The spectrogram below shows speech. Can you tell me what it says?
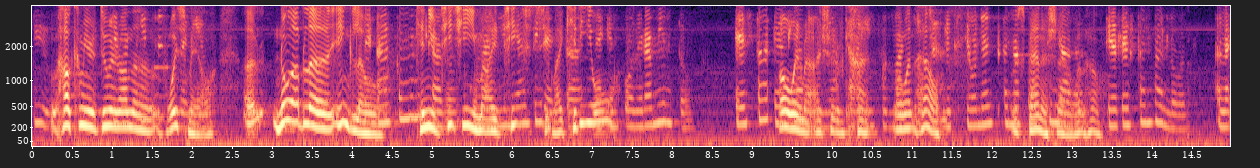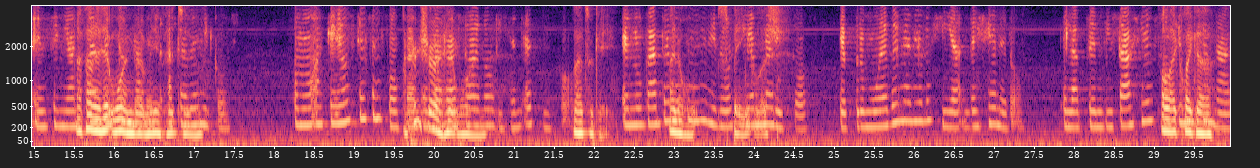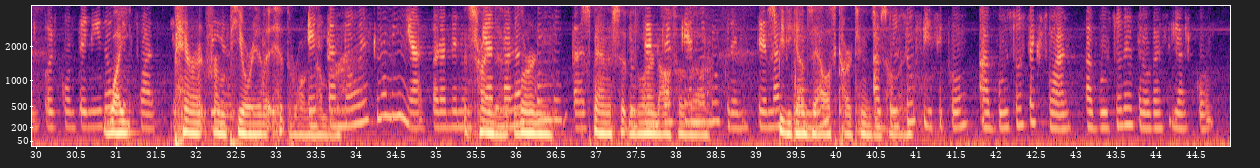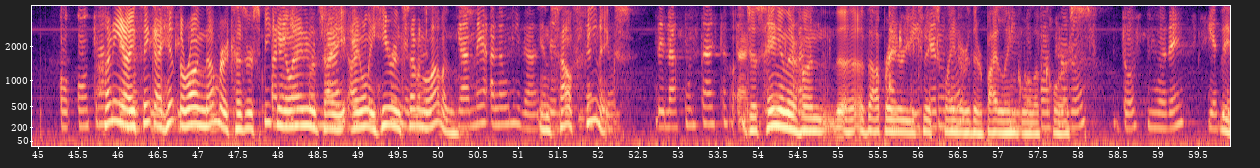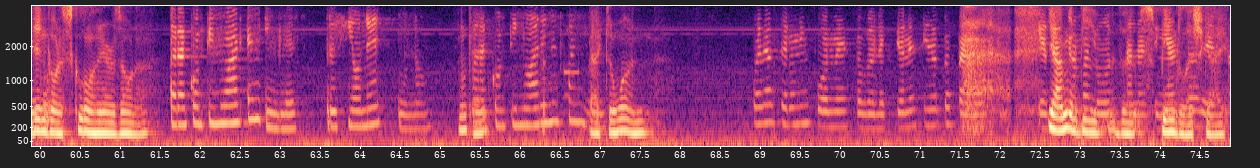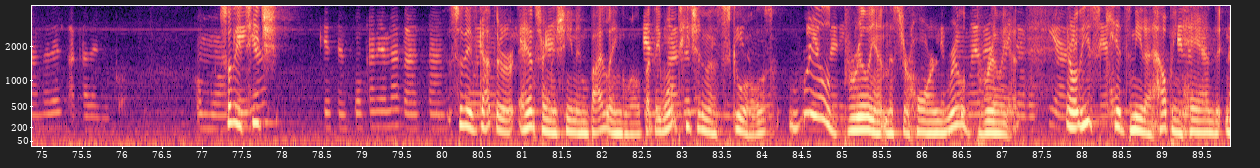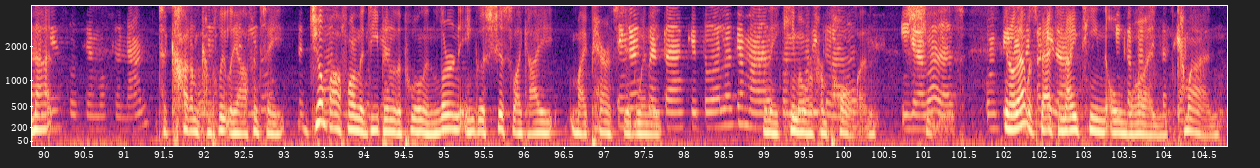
2. How come you're doing it on the voicemail? Uh, no habla Inglo. Can you teach me my teach my kitty? Oh. Esta Oh, wait a minute, I should have got- well, what the hell? We're Spanish now, what the hell? que restan valor a la enseñanza I thought I hit one, but I may have hit two. académicos, como aquellos que pretty sure I hit one. étnico, that's okay. en lugar de I know individuos Spanglish. Bien mérito que promueven la ideología de género, el aprendizaje I like- like a el contenido white Parent from. Peoria that hit the wrong number. no es la línea para It's trying to learn Spanish that they learned off of uh, Speedy como Gonzalez cartoons or something. físico, abuso sexual, abuso de drogas y alcohol. Honey, I think I hit the wrong number because they're speaking a language I, I only hear in problemas, 7-Elevens. llame a la unidad In South Phoenix. De la Junta Estatal Just hang in there, hon. The, uh, the operator, you can explain to her they're bilingual, of course. They didn't go to school in Arizona. Para continuar en inglés, presione 1. Para Okay, continuar en español, back to one. puede hacer un informe sobre lecciones inapropiadas que Yeah, I'm gonna be the a la Spanglish enseñanza de guy. estándares académicos, como So they teach, que se enfocan en la raza so they've got their answering machine in bilingual, but they won't teach it in the schools. Real brilliant, Mr. Horne, real brilliant. You know, these kids need a helping hand, not to cut them completely off and say, jump off on the deep end of the pool and learn English just like I, my parents did when they, cuenta que todas las llamadas when they came over from Poland. Jeez. You know, that was back in 1901. Come on.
